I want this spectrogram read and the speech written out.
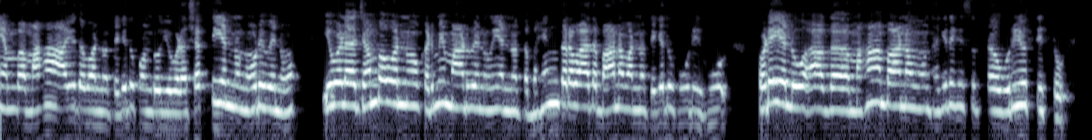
ಎಂಬ ಮಹಾ ಆಯುಧವನ್ನು ತೆಗೆದುಕೊಂಡು ಇವಳ ಶಕ್ತಿಯನ್ನು ನೋಡುವೆನು. ಇವಳ ಜಂಬವನ್ನು ಕಡಿಮೆ ಮಾಡುವೆನು ಎನ್ನುತ್ತ ಭಯಂಕರವಾದ ಬಾಣವನ್ನು ತೆಗೆದು ಹೂಡಿ ಹೂ ಹೊಡೆಯಲು ಆಗ ಮಹಾಬಾಣವು ಧಗಿಧಗಿಸುತ್ತಾ ಉರಿಯುತ್ತಿತ್ತು.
